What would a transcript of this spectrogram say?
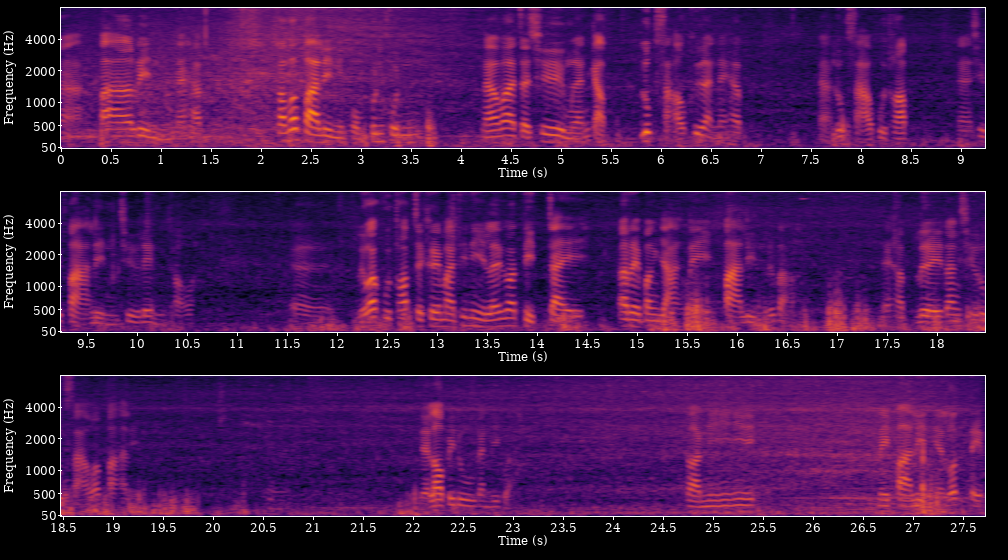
อ่าปาลินนะครับคำว่าปาลินนี่ผมคุ้นๆนะว่าจะชื่อเหมือนกับลูกสาวเพื่อนนะครับอ่าลูกสาวครูท็อปนะชื่อปาลินชื่อเล่นเขาเอ่อหรือว่าครูท็อปจะเคยมาที่นี่แล้วก็ติดใจอะไรบางอย่างในปาลินหรือเปล่า นะครับ เลยตั้งชื่อลูกสาวว่าปาลินเดี๋ยวเราไปดูกันดีกว่า ตอนนี้ในปาลินเนี่ยรถเต็ม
